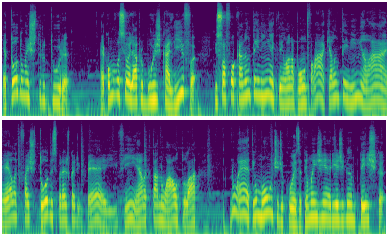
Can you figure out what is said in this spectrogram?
É toda uma estrutura. É como você olhar pro Burj Khalifa e só focar na anteninha que tem lá na ponta. Falar, ah, aquela anteninha lá, ela que faz todo esse prédio ficar de pé, enfim, ela que tá no alto lá. Não é, tem um monte de coisa, tem uma engenharia gigantesca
